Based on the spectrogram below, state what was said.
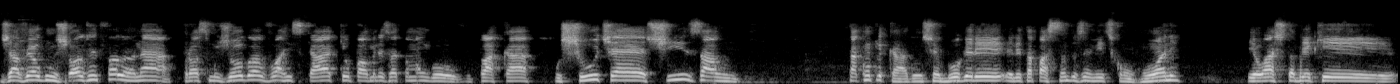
já vê alguns jogos a gente falando, ah, próximo jogo eu vou arriscar que o Palmeiras vai tomar um gol. O placar, o chute é X a 1. Tá complicado. O Luxemburgo, ele, ele tá passando os limites com o Rony. Eu acho também que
